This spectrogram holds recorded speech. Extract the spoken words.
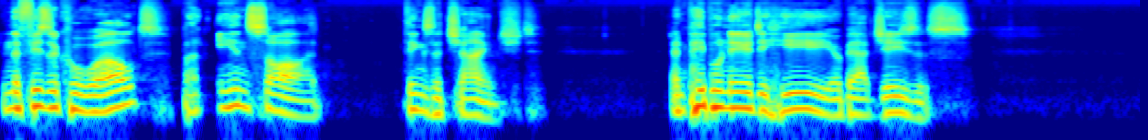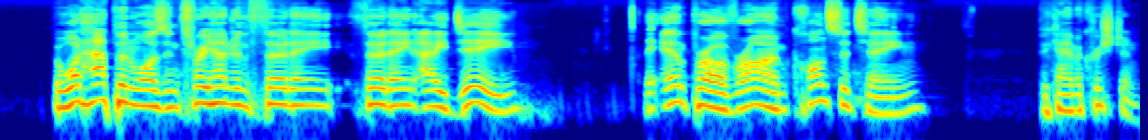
in the physical world, but inside, things had changed. And people needed to hear about Jesus. But what happened was in 313 AD, the emperor of Rome, Constantine, became a Christian.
